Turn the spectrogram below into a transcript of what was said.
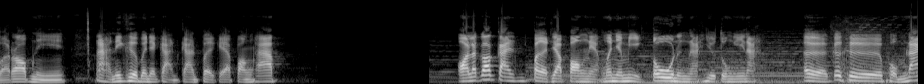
ว่ะรอบนี้ อ่านี่คือบรรยากาศการเปิดแกะปองครับ อ๋อแล้วก็การเปิดยาปองเนี่ยมันยังมีอีกตู้หนึ่งนะอยู่ตรงนี้นะเออ ก็คือผมได้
